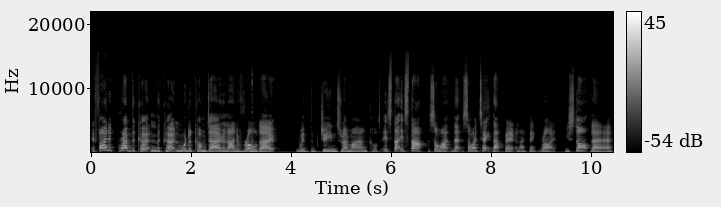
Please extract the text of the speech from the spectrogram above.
if I'd have grabbed the curtain? The curtain would have come down, and I'd have rolled out with the jeans around my ankles. It's that. It's that. So I that. So I take that bit and I think, right, you start there.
